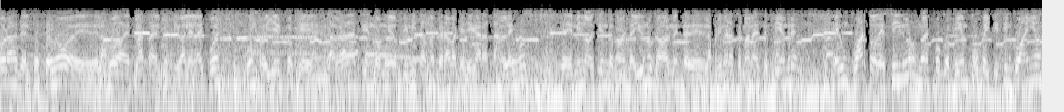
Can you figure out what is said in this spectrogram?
horas del festejo eh, de la boda de plata del Festival El Aipue, un proyecto que la verdad siendo muy optimista no esperaba que llegara tan lejos, de 1991, cabalmente de la primera semana de septiembre. Es un cuarto de siglo, no es poco tiempo, 25 años,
